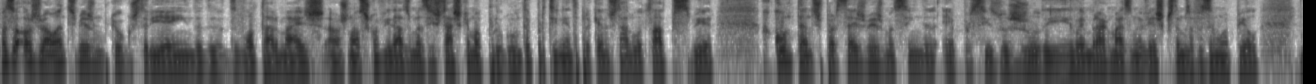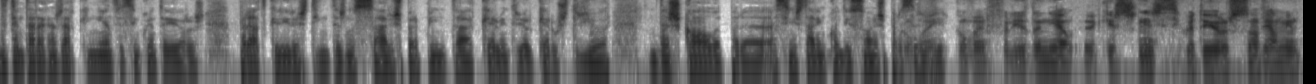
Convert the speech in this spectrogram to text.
Mas, ó João, antes mesmo, porque eu gostaria ainda de, de voltar mais aos nossos convidados, mas isto acho que é uma pergunta pertinente para quem está do outro lado perceber que com tantos parceiros, mesmo assim, é preciso ajuda e lembrar mais uma vez que estamos a fazer um apelo de tentar arranjar 550 euros para adquirir as tintas necessárias para pintar quer o interior, quer o exterior da escola, para assim estar em condições para Convém, servir. Convém referir, Daniel, eh, que estes 550 euros são realmente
